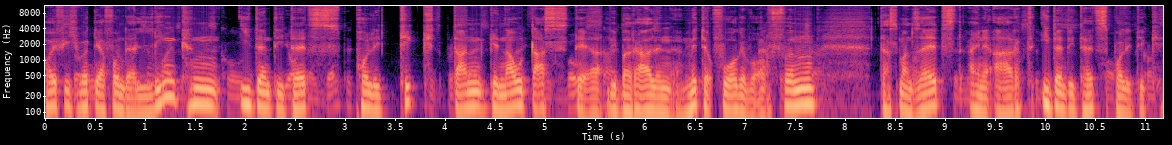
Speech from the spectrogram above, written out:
Häufig wird ja von der linken Identitätspolitik dann genau das der liberalen Mitte vorgeworfen dass man selbst eine Art Identitätspolitik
